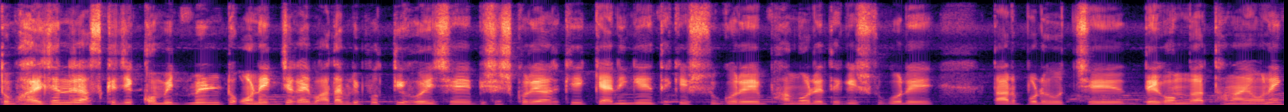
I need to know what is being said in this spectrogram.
তো ভাইজানের আজকে যে কমিটমেন্ট অনেক জায়গায় বাধা বিপত্তি হয়েছে, বিশেষ করে আর কি ক্যানিংয়ে থেকে শুরু করে, ভাঙড়ে থেকে শুরু করে, তারপরে হচ্ছে দেগঙ্গা থানায় অনেক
